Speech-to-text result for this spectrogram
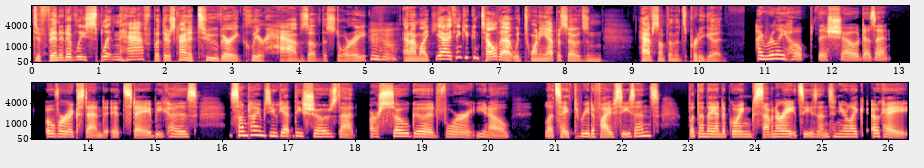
definitively split in half, but there's kind of two very clear halves of the story. Mm-hmm. And I'm like, yeah, I think you can tell that with 20 episodes and have something that's pretty good. I really hope this show doesn't overextend its stay because sometimes you get these shows that are so good for, you know, let's say three to five seasons, but then they end up going seven or eight seasons. And you're like, okay,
